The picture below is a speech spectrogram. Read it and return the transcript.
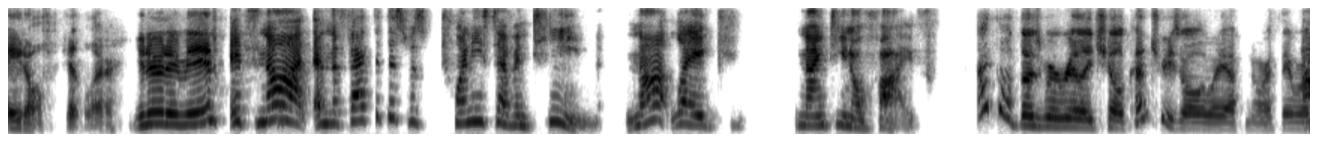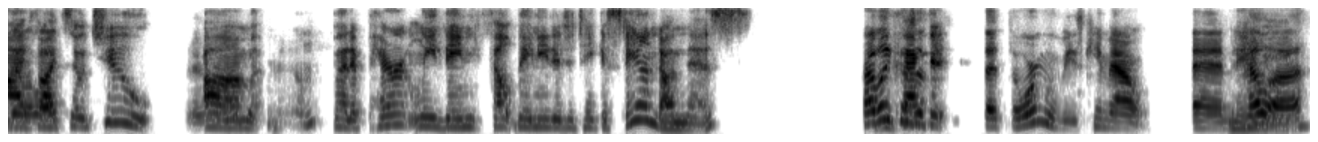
Adolf Hitler. You know what I mean? It's not. And the fact that this was 2017, not like 1905. I thought those were really chill countries all the way up north. They were. They I were thought like, so too. um. But apparently they felt they needed to take a stand on this. probably because fact of that the Thor movies came out and Maybe. Hela,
